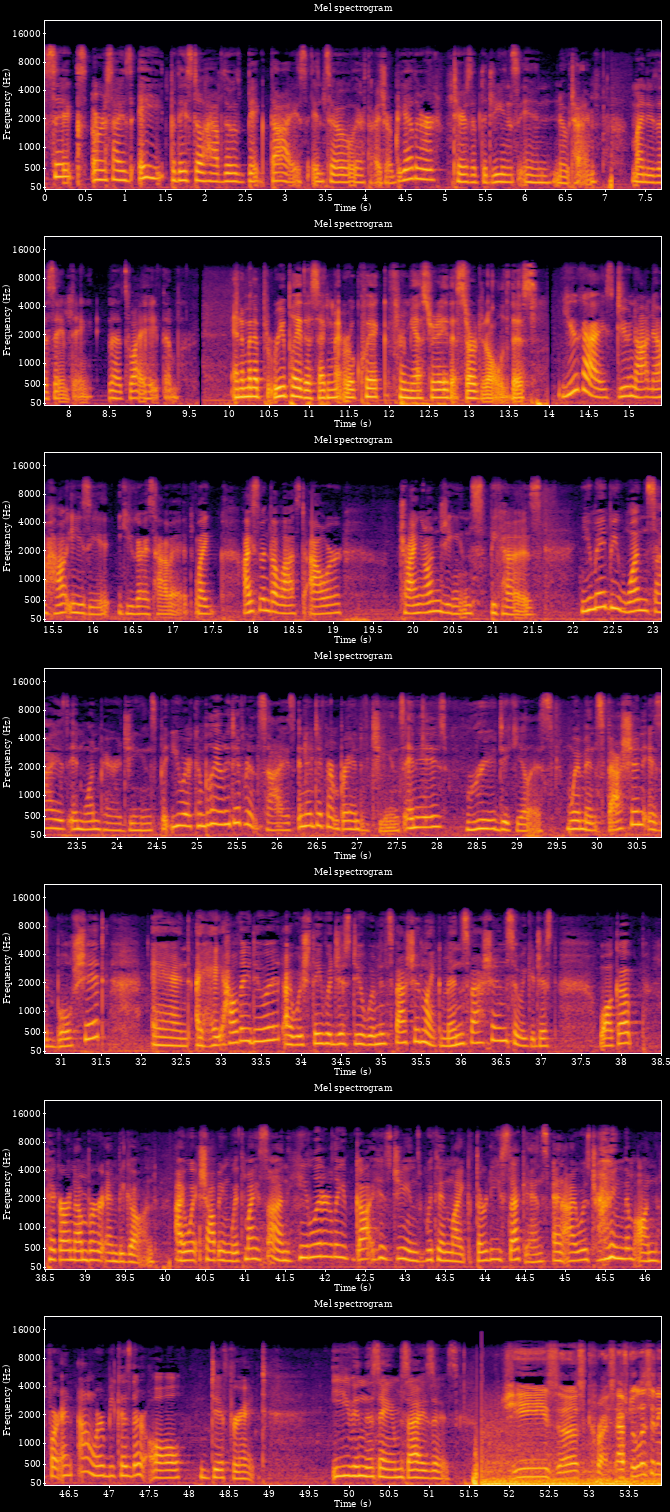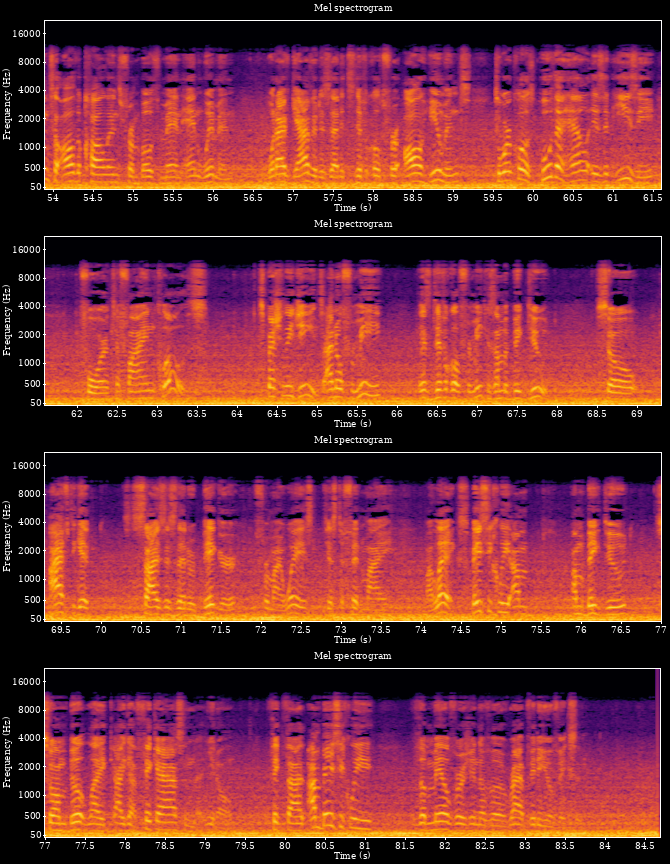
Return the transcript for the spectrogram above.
six or a size eight, but they still have those big thighs. And so their thighs rub together, tears up the jeans in no time. Mine do the same thing. That's why I hate them. And I'm going to replay the segment real quick from yesterday that started all of this. You guys do not know how easy you guys have it. Like, I spent the last hour trying on jeans because you may be one size in one pair of jeans, but you are a completely different size in a different brand of jeans, and it is ridiculous. Women's fashion is bullshit, and I hate how they do it. I wish they would just do women's fashion like men's fashion so we could just walk up, pick our number, and be gone. I went shopping with my son. He literally got his jeans within like 30 seconds, and I was trying them on for an hour because they're all different, even the same sizes. Jesus Christ. After listening to all the call ins from both men and women, what I've gathered is that it's difficult for all humans to wear clothes. Who the hell is it easy for to find clothes? Especially jeans. I know for me, it's difficult for me because I'm a big dude. So I have to get sizes that are bigger for my waist just to fit my my legs. Basically, I'm I'm a big dude, so I'm built like I got thick ass and you know thick thighs. I'm basically the male version of a rap video vixen.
